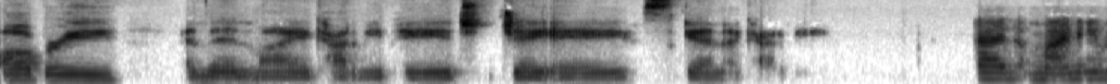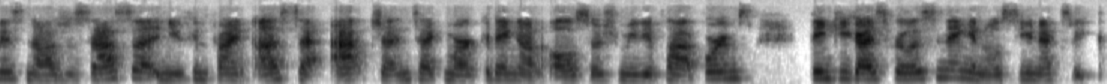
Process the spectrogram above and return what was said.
Aubrey, and then my academy page, JA Skin Academy. And my name is Naja Sassa, and you can find us at, at Gentech Marketing on all social media platforms. Thank you guys for listening, and we'll see you next week.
